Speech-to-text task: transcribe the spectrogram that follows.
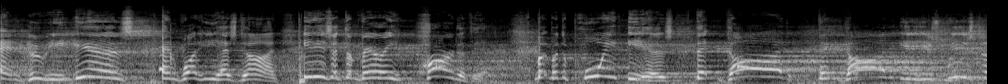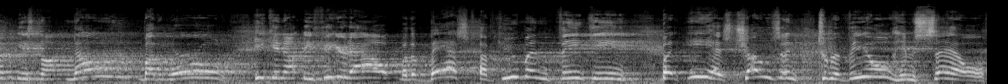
and who He is and what He has done. It is at the very heart of it. But, but the point is that God, that God in His wisdom is not known by the world. He cannot be figured out by the best of human thinking, but He has chosen to reveal Himself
